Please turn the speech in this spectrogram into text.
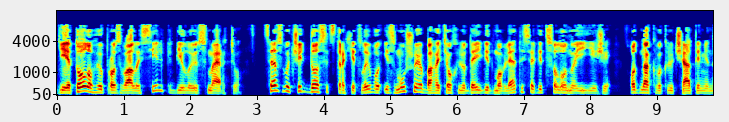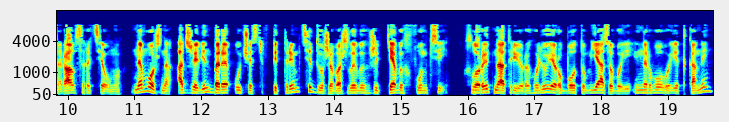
Дієтологи прозвали сіль білою смертю. Це звучить досить страхітливо і змушує багатьох людей відмовлятися від солоної їжі. Однак виключати мінерал з раціону не можна, адже він бере участь в підтримці дуже важливих життєвих функцій. Хлорид натрію регулює роботу м'язової і нервової тканин,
